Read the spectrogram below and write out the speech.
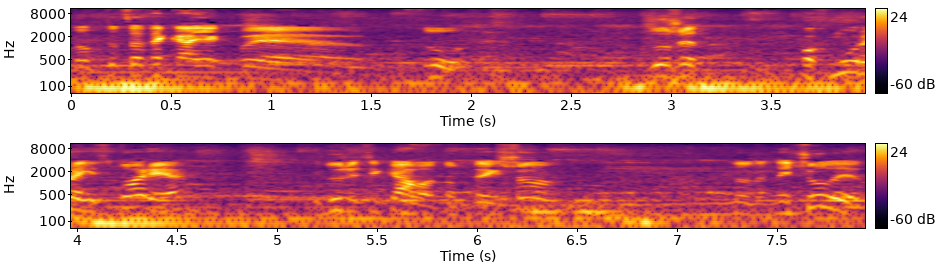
Тобто це така якби ну, дуже похмура історія дуже цікава. Тобто, якщо ну, не чули,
